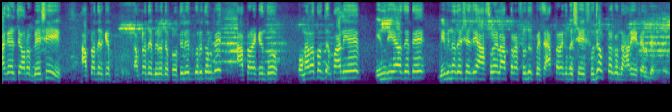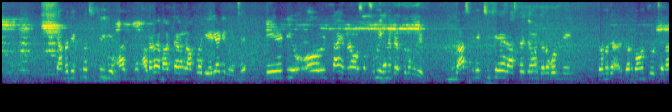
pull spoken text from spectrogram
আগের চেয়ে আরও বেশি আপনাদেরকে আপনাদের বিরুদ্ধে প্রতিরোধ গড়ে তুলবে। আপনারা কিন্তু ওনারা তো পালিয়ে ইন্ডিয়া যেতে, বিভিন্ন দেশে যে আশ্রয় লাভ করার সুযোগ পেয়েছে, আপনারা কিন্তু সেই সুযোগটা কিন্তু হারিয়ে ফেলবেন। আমরা দেখতে পাচ্ছি যে ভাটারা বাড্ডা এবং রামপুরা যে এরিয়াটি রয়েছে এই অল টাইম মানে সবসময় এখানে ব্যস্ততা করে কিন্তু আজকে দেখছি যে রাস্তায় যেমন জনগণ নেই জন জনবহন চলছে না,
